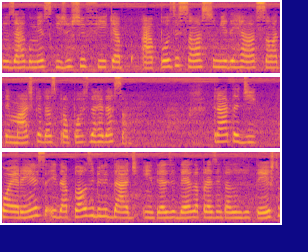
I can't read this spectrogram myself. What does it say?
e os argumentos que justifiquem a, a posição assumida em relação à temática das propostas da redação. Trata de coerência e da plausibilidade entre as ideias apresentadas no texto,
